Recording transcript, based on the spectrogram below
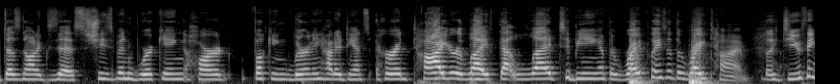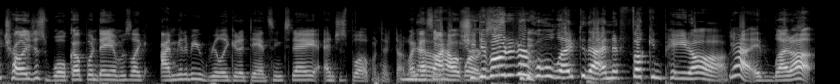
does not exist. She's been working hard, fucking learning how to dance her entire life that led to being at the right place at the right time. Like, do you think Charli just woke up one day and was like, "I'm gonna be really good at dancing today," and just blow up on TikTok? Like, that's not how it works. She devoted her whole life to that and it fucking paid off. yeah, it led up.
